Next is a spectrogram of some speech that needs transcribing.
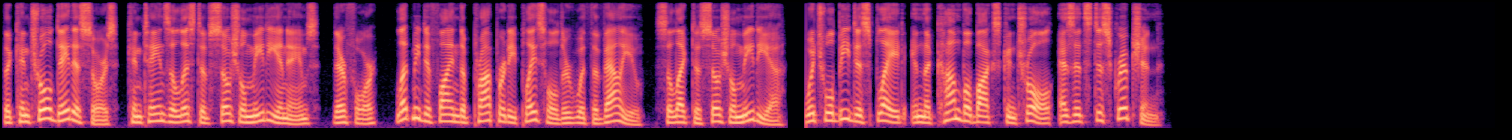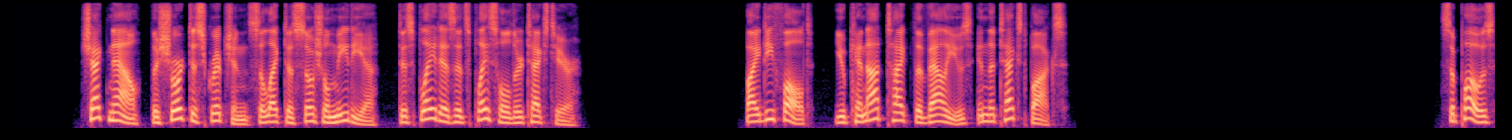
the control data source contains a list of social media names, therefore, let me define the property placeholder with the value, select a social media, which will be displayed in the combo box control as its description. Check now, the short description select a social media, displayed as its placeholder text here. By default, you cannot type the values in the text box. Suppose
